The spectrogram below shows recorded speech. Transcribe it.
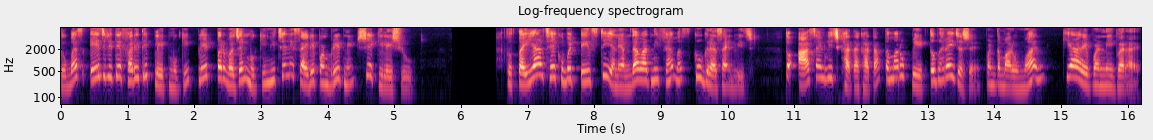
તો બસ એ જ રીતે ફરીથી પ્લેટ મૂકી, પ્લેટ પર વજન મૂકી નીચેની સાઈડે પણ બ્રેડને શેકી લઈશું તો તૈયાર છે ખૂબ જ ટેસ્ટી અને અમદાવાદની ફેમસ ઘૂઘરા સેન્ડવિચ. તો આ સેન્ડવિચ ખાતા ખાતા તમારું પેટ તો ભરાઈ જશે, પણ તમારું મન ક્યારે પણ નહીં ભરાય.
